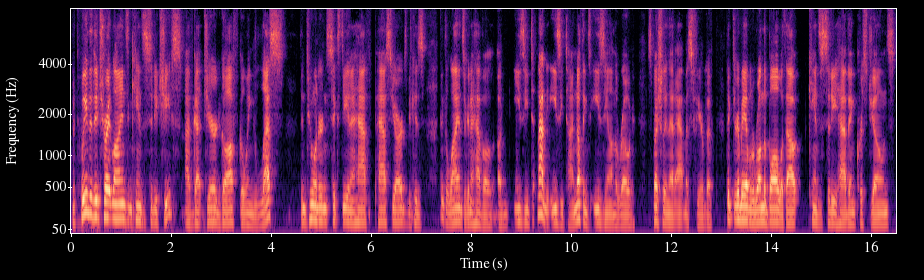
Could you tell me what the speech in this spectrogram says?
between the Detroit Lions and Kansas City Chiefs. I've got Jared Goff going less than 260 and a half pass yards because I think the Lions are going to have a, an easy, t- not an easy time. Nothing's easy on the road, especially in that atmosphere. But I think they're going to be able to run the ball without Kansas City having Chris Jones.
